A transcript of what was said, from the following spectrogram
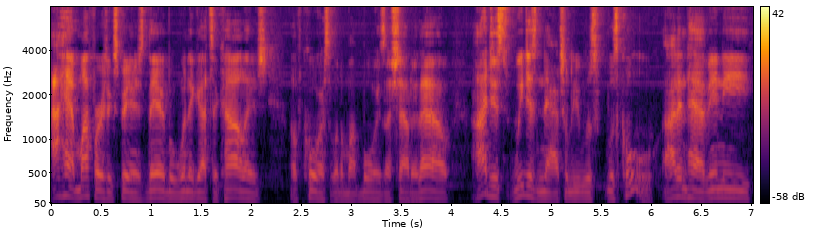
I had my first experience there, but when I got to college, of course, one of my boys I shouted out, I just we just naturally was was cool. I didn't have any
